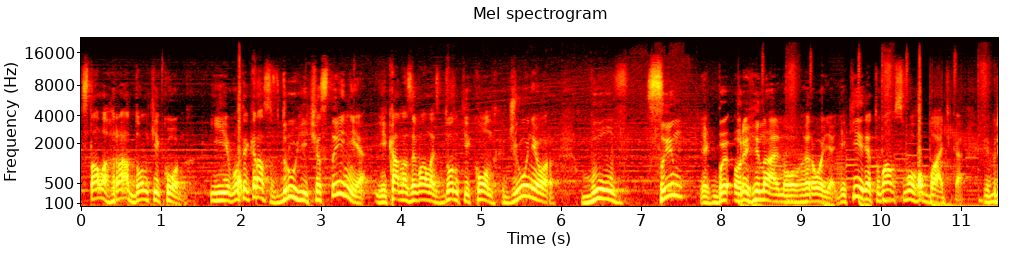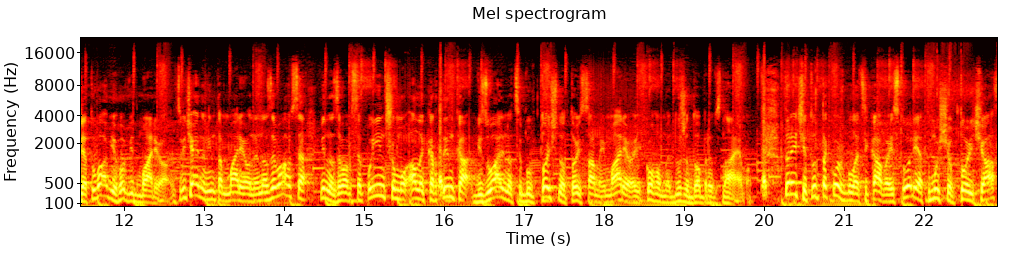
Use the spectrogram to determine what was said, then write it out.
стала гра Donkey Kong. І от якраз в другій частині, яка називалась Donkey Kong Junior, був син якби оригінального героя, який рятував свого батька. Врятував його від Маріо. Звичайно, він там Маріо не називався, він називався по-іншому, але картинка візуально це був точно той самий Маріо, якого ми дуже добре знаємо. До речі, тут також була цікава історія, тому що в той час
